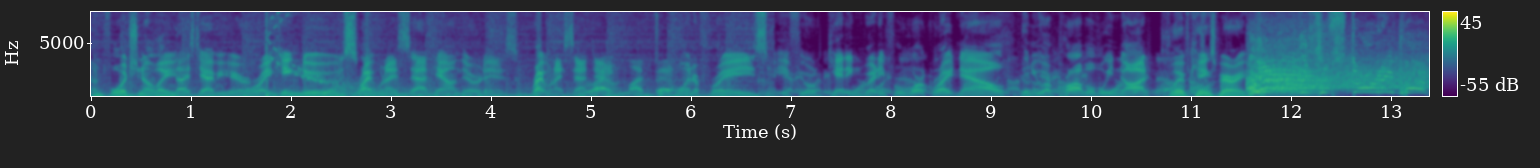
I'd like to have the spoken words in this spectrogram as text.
Unfortunately, nice to have you here. Breaking news. Right when I sat down, there it is. Right when I sat Right down. in my To face. coin a phrase, if you're getting ready for work right now, then you are probably not Cliff Kingsbury. This is storybook.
